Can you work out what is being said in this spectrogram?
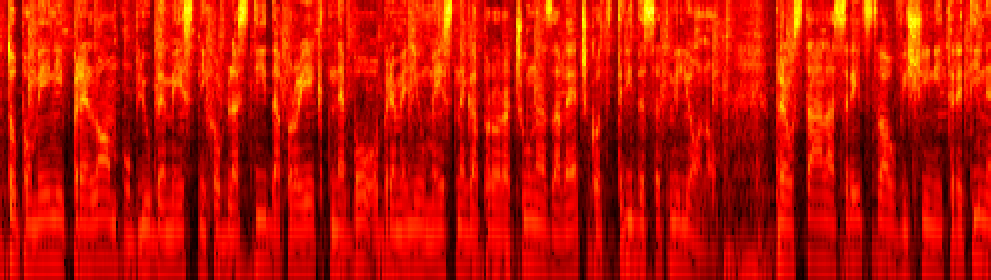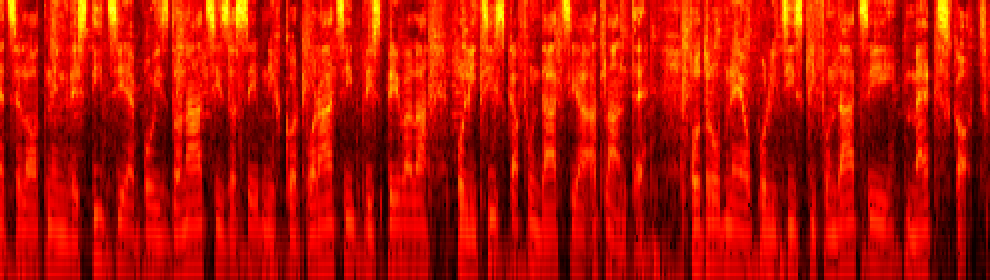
To pomeni prelom obljube mestnih oblasti oblasti, da projekt ne bo obremenil mestnega proračuna za več kot 30 milijonov. Preostala sredstva v višini tretjine celotne investicije bo iz donacij zasebnih korporacij prispevala Policijska fundacija Atlante. Podrobneje o Policijski fundaciji Matt Scott.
